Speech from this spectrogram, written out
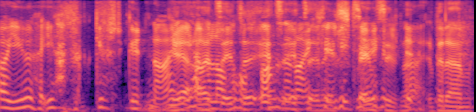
Oh, you you have a good, good night. you have a lot more fun than I an clearly expensive do. night. But um,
